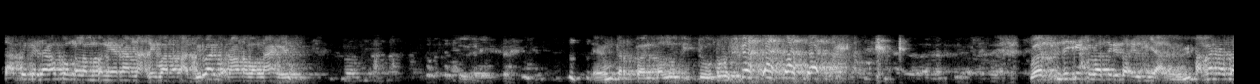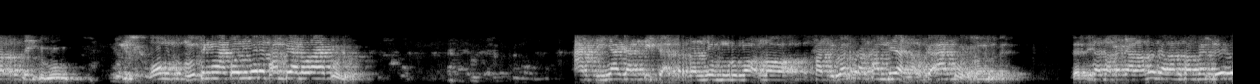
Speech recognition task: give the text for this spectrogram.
Tapi kenapa ngelem pangeran nak lewat padiruan kok ana wong nangis? Yang terbang telu ditutup. Buat sedikit kalau cerita ilmiah, sama rasa tersinggung. Wong mesti ngelakoni ini sampai ora aku. Artinya yang tidak tertenyum ngurungokno hadiran ora sampean, enggak aku. Jadi sampai jalan, jalan sampai dia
